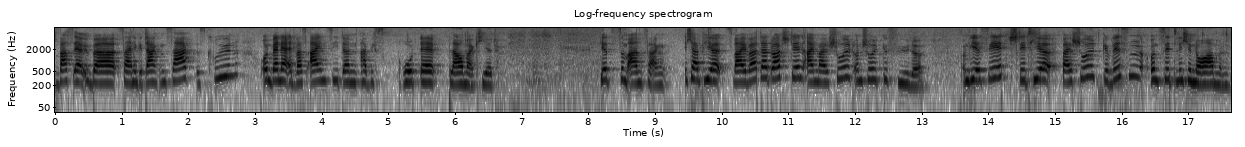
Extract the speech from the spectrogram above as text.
was er über seine Gedanken sagt, ist grün. Und wenn er etwas einzieht, dann habe ich es äh, blau markiert. Jetzt zum Anfang. Ich habe hier zwei Wörter dort stehen, einmal Schuld und Schuldgefühle. Und wie ihr seht, steht hier bei Schuld Gewissen und sittliche Normen.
